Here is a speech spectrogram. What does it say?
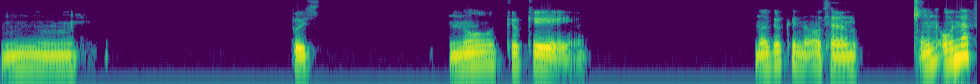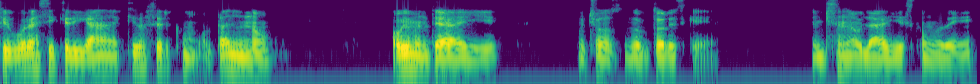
Mm, pues no, creo que, no, creo que no. O sea, un- una figura así que diga, ah, quiero ser como tal, no. Obviamente hay muchos doctores que empiezan a hablar y es como de,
